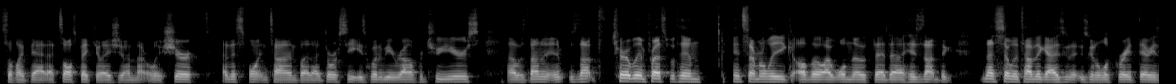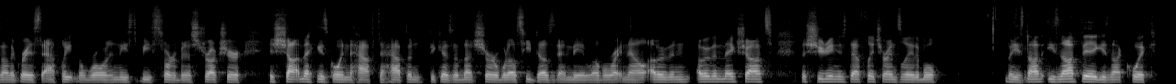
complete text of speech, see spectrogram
stuff like that. That's all speculation. I'm not really sure at this point in time. But uh, Dorsey is going to be around for two years. I was not was not terribly impressed with him in summer league. Although I will note that uh, his not the, necessarily the type of guy who's going to look great there. He's not the greatest athlete in the world. It needs to be sort of in a structure. His shot making is going to have to happen because I'm not sure what else he does at NBA level right now other than other than make shots. The shooting is definitely translatable but he's not he's not big. He's not quick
